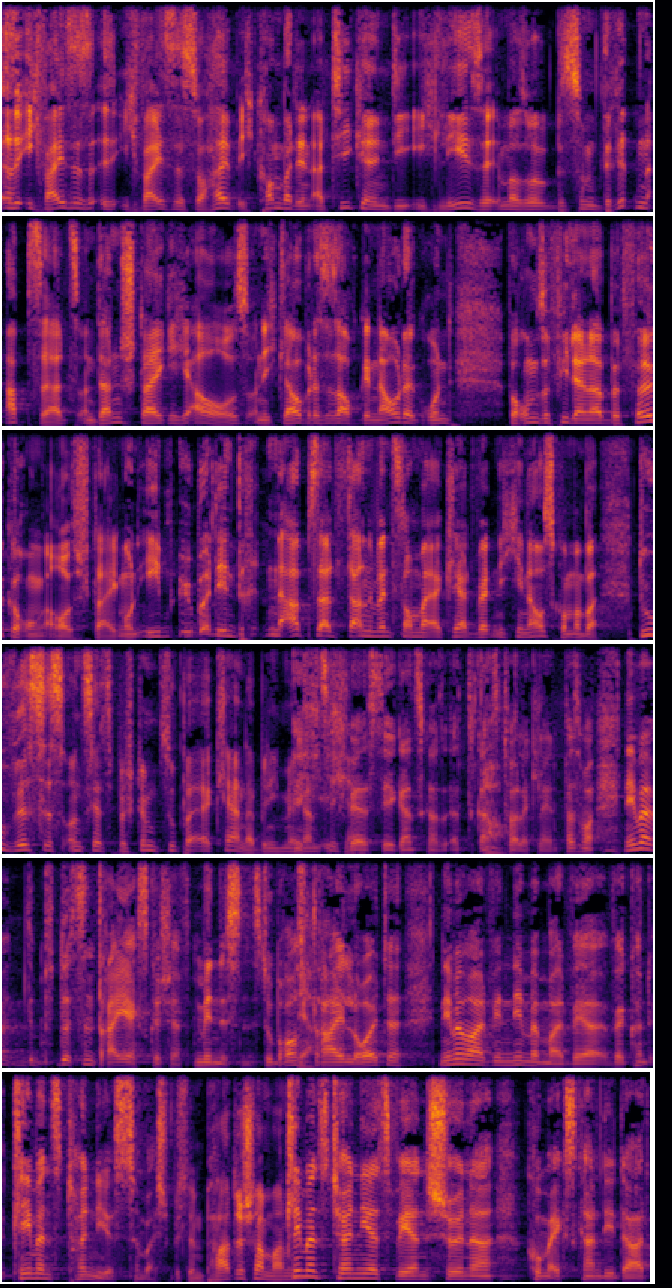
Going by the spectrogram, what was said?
Also ich weiß es, ich weiß es so halb. Ich komme bei den Artikeln, die ich lese, immer so bis zum dritten Absatz und dann steige ich aus. Und ich glaube, das ist auch genau der Grund, warum so viele in der Bevölkerung aussteigen und eben über den dritten Absatz dann, wenn es nochmal erklärt wird, nicht hinauskommen. Aber Du wirst es uns jetzt bestimmt super erklären, da bin ich mir ich, ganz sicher. Ich werde es dir ganz, ganz, ganz oh. toll erklären. Pass mal, nehmen wir, das ist ein Dreiecksgeschäft, mindestens. Du brauchst ja. drei Leute. Nehmen wir mal, wen nehmen wir mal? Wer, wer könnte, Clemens Tönnies zum Beispiel. Sympathischer Mann. Clemens Tönnies wäre ein schöner Cum-Ex-Kandidat.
